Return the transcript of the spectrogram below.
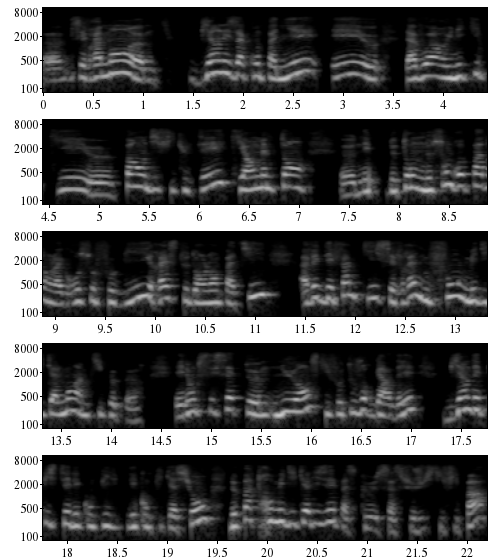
Euh, c'est vraiment euh, bien les accompagner et euh, d'avoir une équipe qui est pas en difficulté, qui en même temps ne, ne, sombre pas dans la grossophobie, reste dans l'empathie, avec des femmes qui, c'est vrai, nous font médicalement un petit peu peur. Et donc c'est cette nuance qu'il faut toujours garder, bien dépister les, les complications, ne pas trop médicaliser parce que ça se justifie pas,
